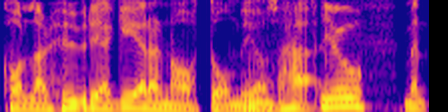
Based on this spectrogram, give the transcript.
kollar hur reagerar NATO om vi mm. gör så här. Jo. Men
